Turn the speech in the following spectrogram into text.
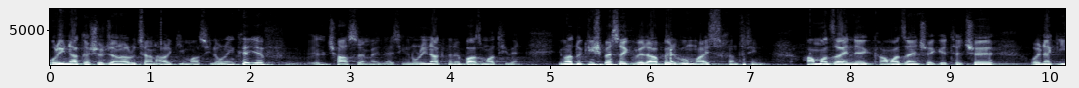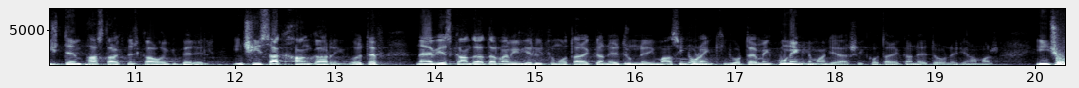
օրինակը շրջանառության հարկի մասին օրենքը եւ ել չասեմ էլ, այսինքն օրինակները բազմաթիվ են։ Հիմա դուք ինչպես եք վերաբերվում այս խնդրին համաձայն եք, համաձայն չեք, եթե չէ, օրինակ ինչ դեմ փաստարկներ կարող եք բերել։ Ինչին սա կխանգարի, որովհետև նաև ես կանդրադառնամ իմ ելույթում օտարերկրյա ներդրումների մասին օրենքին, որտեղ մենք ունենք նման երաշխիք օտարերկրյա ներդրողների համար։ Ինչու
